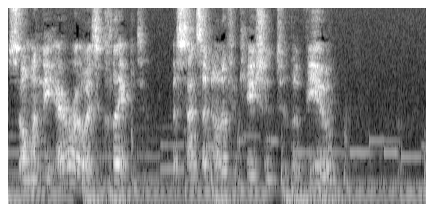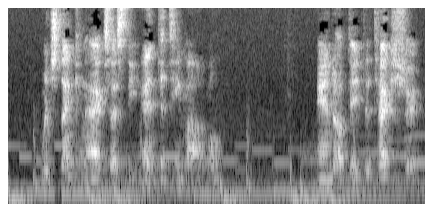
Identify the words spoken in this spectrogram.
So when the arrow is clicked, it sends a notification to the view, which then can access the entity model and update the texture.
